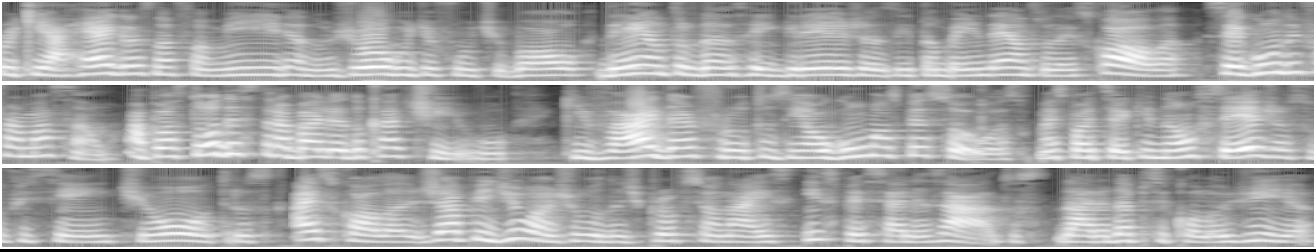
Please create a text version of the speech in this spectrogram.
porque há regras na família, no jogo de futebol, dentro das igrejas e também dentro da escola? Segunda informação: após todo esse trabalho educativo, que vai dar frutos em algumas pessoas, mas pode ser que não seja o suficiente em outros, a escola já pediu ajuda de profissionais especializados da área da psicologia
